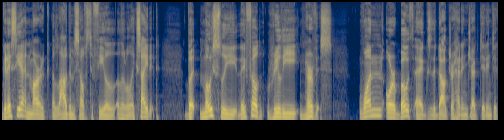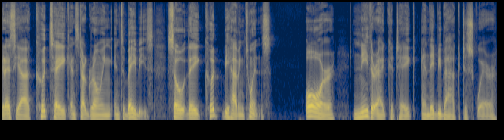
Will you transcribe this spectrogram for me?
Grecia and Mark allowed themselves to feel a little excited, but mostly they felt really nervous. One or both eggs the doctor had injected into Grecia could take and start growing into babies, so they could be having twins. Or neither egg could take and they'd be back to square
